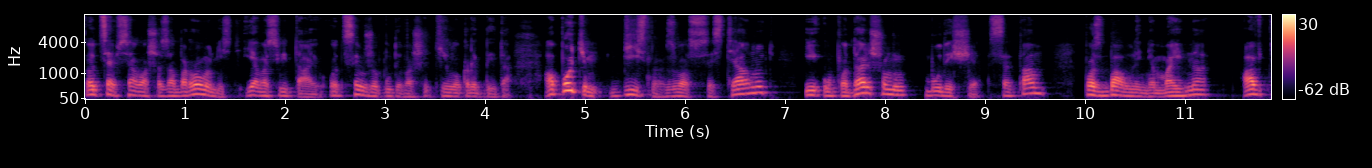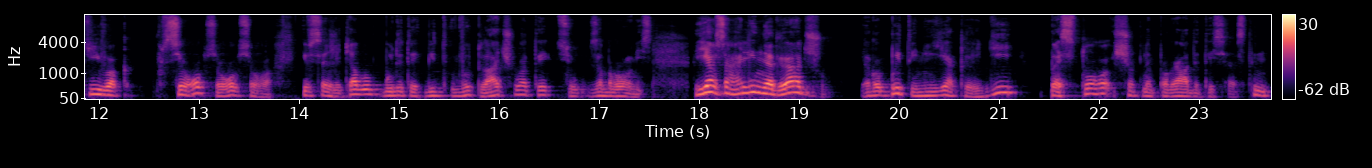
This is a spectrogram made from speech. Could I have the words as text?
Оце вся ваша заборгованість, я вас вітаю. Оце вже буде ваше тіло кредита. А потім дійсно з вас все стягнуть, і у подальшому буде ще все там, позбавлення майна, автівок, всього, всього, всього. І все життя ви будете від, виплачувати цю заборгованість. Я взагалі не раджу робити ніяких дій без того, щоб не порадитися з тим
